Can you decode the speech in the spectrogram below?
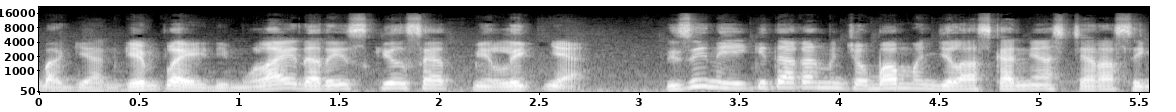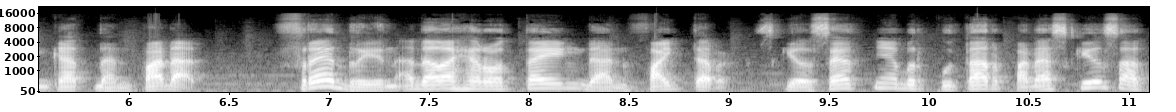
bagian gameplay, dimulai dari skill set miliknya. Di sini kita akan mencoba menjelaskannya secara singkat dan padat. Fredrin adalah hero tank dan fighter. Skill setnya berputar pada skill 1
